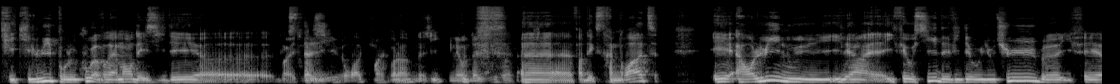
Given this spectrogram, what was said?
Qui, qui, lui pour le coup a vraiment des idées d'extrême droite, voilà, nazi, enfin d'extrême droite. Et alors lui, nous, il, est, il fait aussi des vidéos YouTube, il fait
